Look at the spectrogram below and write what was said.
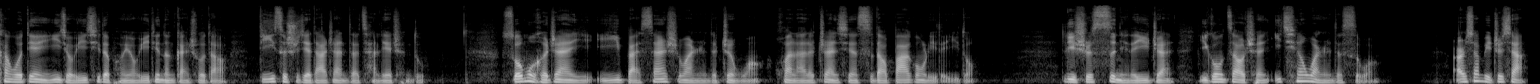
看过电影《一九一七》的朋友一定能感受到第一次世界大战的惨烈程度。索姆河战役以一百三十万人的阵亡，换来了战线四到八公里的移动。历时四年的一战，一共造成一千万人的死亡。而相比之下，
